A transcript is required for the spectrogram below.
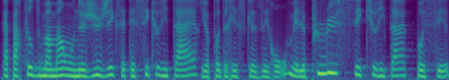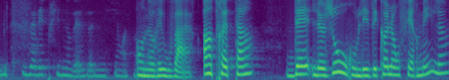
Puis à partir du moment où on a jugé que c'était sécuritaire, il n'y a pas de risque zéro, mais le plus sécuritaire possible. Vous avez pris de nouvelles admissions à ce moment-là? On a réouvert. Entre-temps, dès le jour où les écoles ont fermé, là,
